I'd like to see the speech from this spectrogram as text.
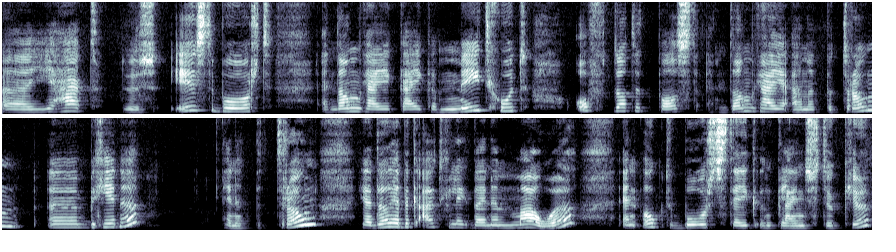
uh, je haakt dus eerst de boord en dan ga je kijken meet goed of dat het past. En dan ga je aan het patroon beginnen en het patroon ja dat heb ik uitgelegd bij de mouwen. En ook de boorsteek een klein stukje.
